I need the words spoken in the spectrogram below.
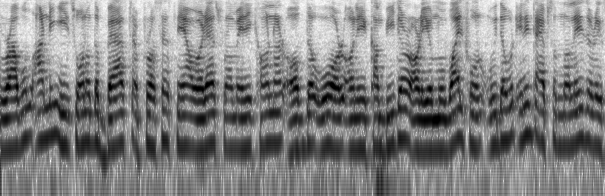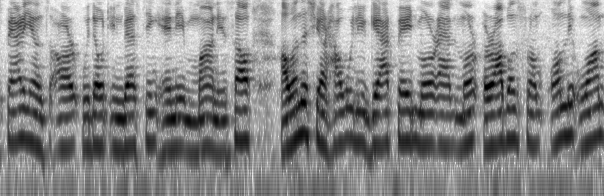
Ruble earning is one of the best process nowadays from any corner of the world on your computer or your mobile phone without any types of knowledge or experience or without investing any money. So I want to share how will you get paid more and more Rubles from only one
